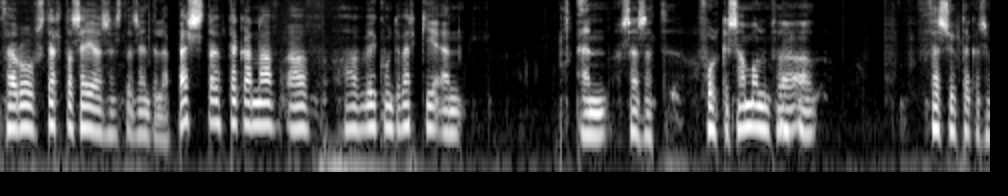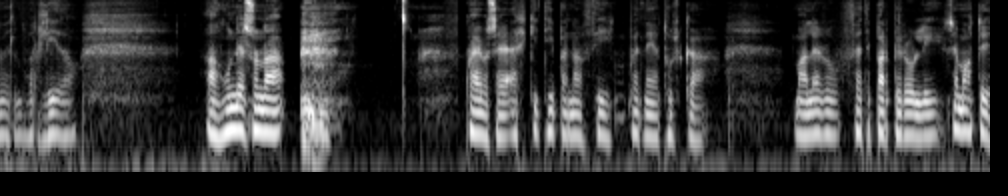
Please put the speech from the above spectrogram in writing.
það er of stert að segja sem sagt, besta upptekarn af, af, af viðkomandi verki en, en sem sagt, fólk er samanlum það að þessu upptekar sem við fara að hlýða á að hún er svona hvað ég var að segja, erkitýpan af því hvernig ég tólka maler og er Barbiróli sem átti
